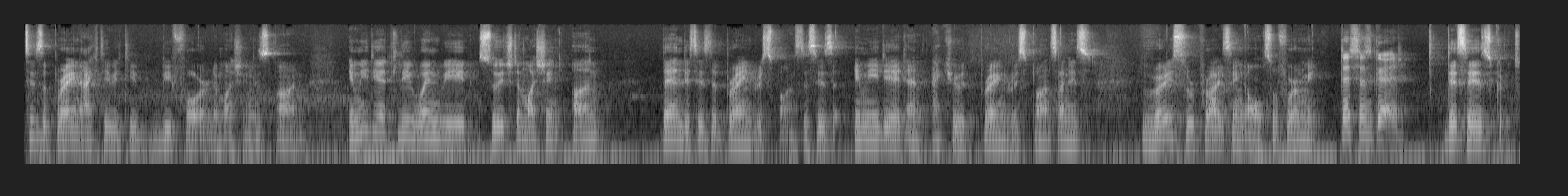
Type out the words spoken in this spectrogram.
This is the brain activity before the machine is on. Immediately when we switch the machine on, then this is the brain response. This is immediate and accurate brain response, and it's very surprising also for me. This is good. This is good.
